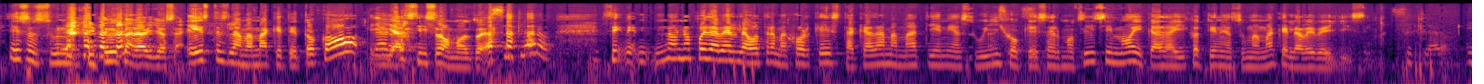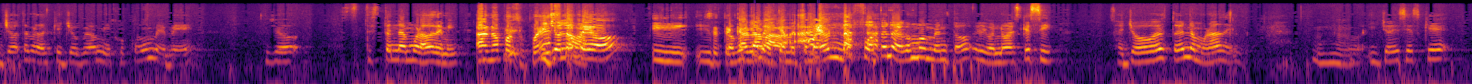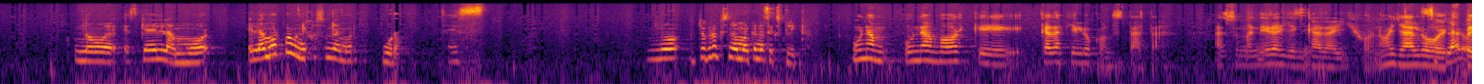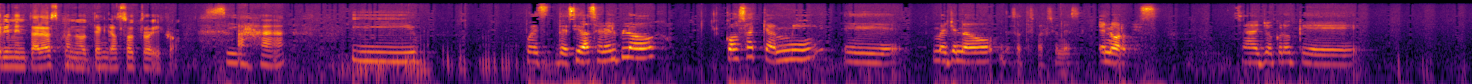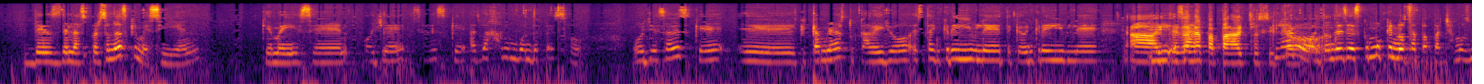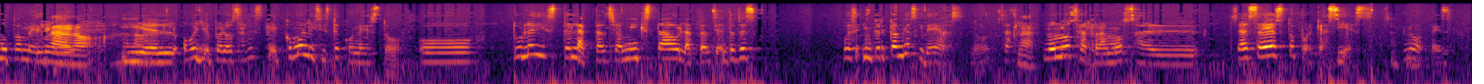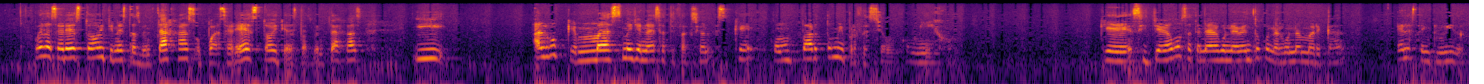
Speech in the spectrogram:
Eso es una actitud maravillosa. Esta es la mamá que te tocó y así somos. ¿verdad? Sí, claro. Sí, no, no puede haber la otra mejor que esta. Cada mamá tiene a su hijo que es hermosísimo y cada hijo tiene a su mamá que la ve bellísima. Sí, claro. Y yo, de verdad, que yo veo a mi hijo, cómo me ve, yo está enamorado de mí. Ah, no, por supuesto. Y yo lo veo y, y Se te cae que la baba. que me tomaron una foto en algún momento. Y digo, no, es que sí. O sea, yo estoy enamorada de él. Y yo decía, es que, no, es que el amor, el amor por un hijo es un amor puro. Es, no, yo creo que es un amor que no se explica. Un, un amor que cada quien lo constata a su manera y en cada hijo, ¿no? Ya lo Sí, claro. experimentarás cuando tengas otro hijo. Sí. Ajá. Y pues decido hacer el blog, cosa que a mí eh, me ha llenado de satisfacciones enormes. O sea, yo creo que desde las personas que me siguen, que me dicen, oye, ¿sabes qué? Has bajado un buen de peso. Oye, ¿sabes qué? Eh, que cambiaras tu cabello está increíble, te quedó increíble. Ay, Y, te dan apapachos y Claro, todo. entonces es como que nos apapachamos mutuamente. Claro, Y ajá. el, oye, pero ¿sabes qué? ¿Cómo le hiciste con esto? O tú le diste lactancia mixta o lactancia. Entonces, pues intercambias ideas, ¿no? O sea, Claro. no nos cerramos al, se hace esto porque así es. No, es, puedes hacer esto y tiene estas ventajas, o puedes hacer esto y tiene estas ventajas. Y algo que más me llena de satisfacción es que comparto mi profesión con mi hijo. Que si llegamos a tener algún evento con alguna marca, él está incluido.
